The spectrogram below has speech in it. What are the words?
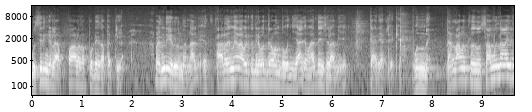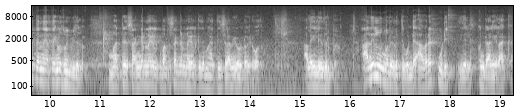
മുസ്ലിങ്ങളെ അപ്പാടെ സപ്പോർട്ട് ചെയ്താൽ പറ്റില്ല. അപ്പോൾ എന്ത് ചെയ്തു എന്ന് പറഞ്ഞാൽ താരതമ്യേന അവർക്ക് നിരുപദ്രവം തോന്നിയ ജമാഅത്തെ ഇസ്ലാമിയെ കാര്യത്തിലേക്ക് ഒന്ന് രണ്ടാമത്തത് സമുദായത്തിൽ തന്നെ നേരത്തെ നിങ്ങൾ സൂചിപ്പിച്ചല്ലോ മറ്റ് സംഘടനകൾക്ക് മതസംഘടനകൾക്ക് ജമാഅത്തെ ഇസ്ലാമിയുള്ള വിരോധം അല്ലെങ്കിൽ എതിർപ്പ്. അതിൽ നിന്നും അത് എടുത്തുകൊണ്ട് അവരെ കൂടി ഇതിൽ പങ്കാളികളാക്കുക.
